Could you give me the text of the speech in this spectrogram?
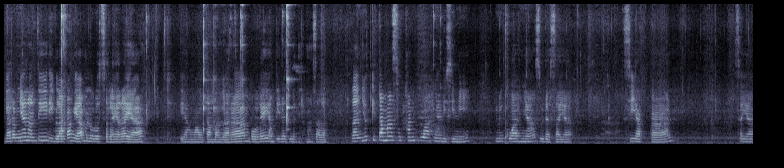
Garamnya nanti di belakang ya menurut selera ya yang mau tambah garam boleh yang tidak juga tidak masalah. Lanjut kita masukkan kuahnya di sini. Ini kuahnya sudah saya siapkan. Saya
